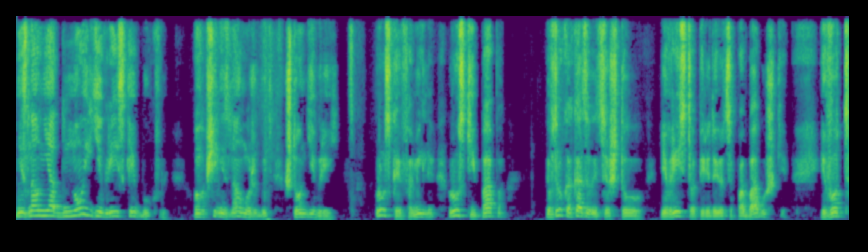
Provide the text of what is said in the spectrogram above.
не знал ни одной еврейской буквы. Он вообще не знал, может быть, что он еврей. Русская фамилия, русский папа. И вдруг оказывается, что еврейство передается по бабушке. И вот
